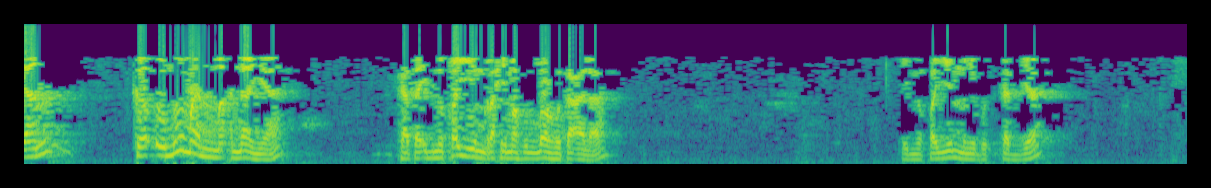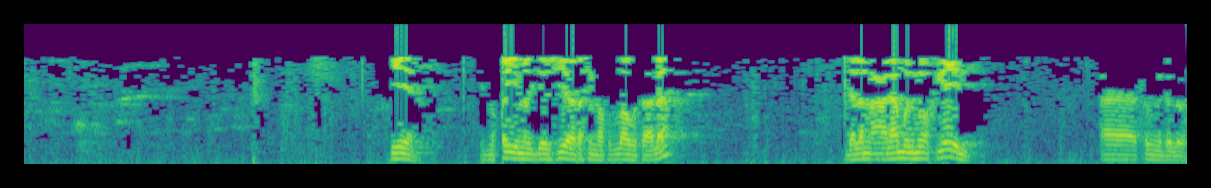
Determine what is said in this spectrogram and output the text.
yang keumuman maknanya kata Ibnu Qayyim rahimahullahu taala Ibnu Qayyim menyebutkannya Iya. Ibnu Qayyim al-Jauziyah rahimahullahu taala dalam Alamul Muqyin uh, tunggu dulu.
